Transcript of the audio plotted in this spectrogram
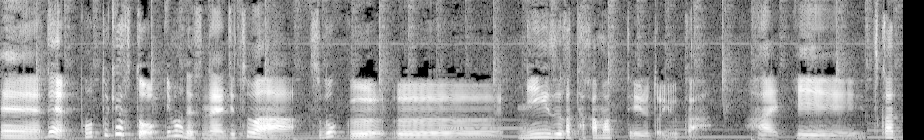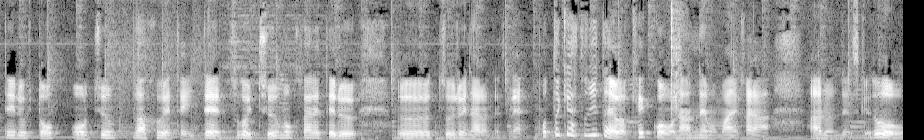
えー、で、ポッドキャスト、今ですね、実はすごくニーズが高まっているというか、はい、使っている人が増えていてすごい注目されているツールになるんですね。ポッドキャスト自体は結構何年も前からあるんですけど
